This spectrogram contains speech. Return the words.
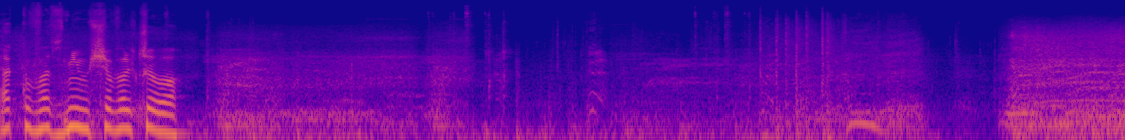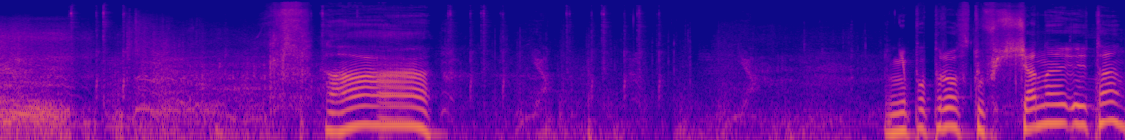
Jak kurwa z nim się walczyło? Po prostu w ścianę y, ten?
